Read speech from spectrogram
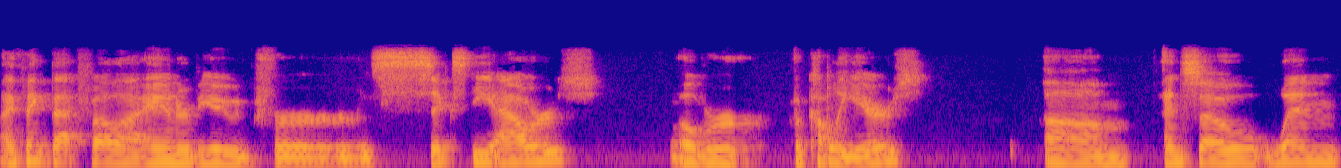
I think that fella I interviewed for 60 hours over a couple of years. Um, and so when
